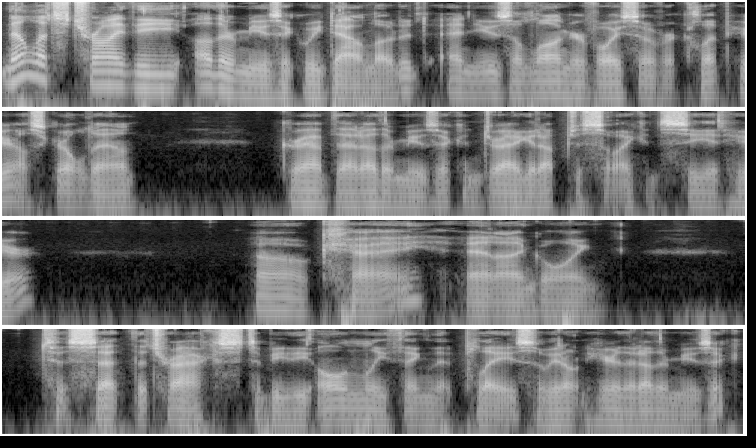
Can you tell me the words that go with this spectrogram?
Now let's try the other music we downloaded and use a longer voiceover clip here. I'll scroll down, grab that other music and drag it up just so I can see it here. Okay, and I'm going to set the tracks to be the only thing that plays so we don't hear that other music.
